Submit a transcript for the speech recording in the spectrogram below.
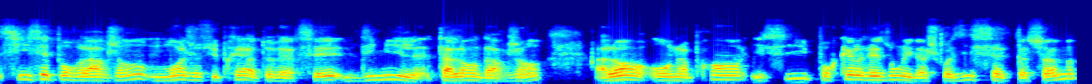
si c'est pour l'argent, moi je suis prêt à te verser dix mille talents d'argent. Alors on apprend ici pour quelle raison il a choisi cette somme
